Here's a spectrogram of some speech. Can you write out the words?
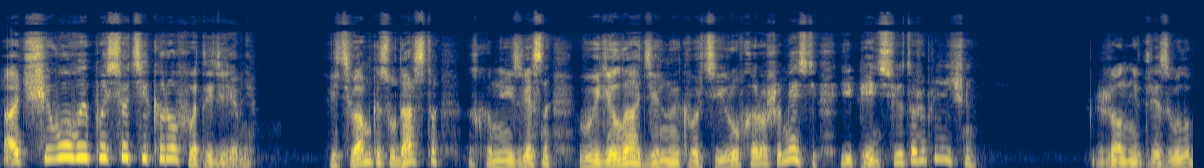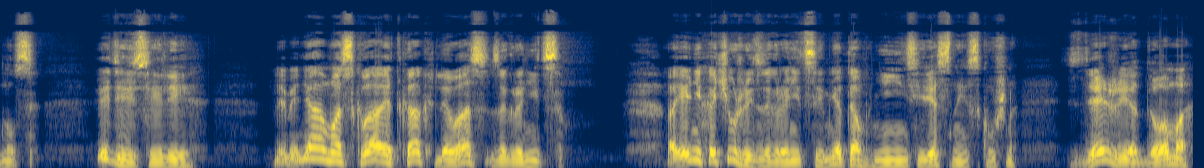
а чего вы пасете коров в этой деревне? Ведь вам государство, насколько мне известно, выделило отдельную квартиру в хорошем месте и пенсию тоже приличную». Джон нетрезво улыбнулся. — Идите ли. Для меня Москва — это как для вас за граница. А я не хочу жить за границей, мне там неинтересно и скучно. Здесь же я дома,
